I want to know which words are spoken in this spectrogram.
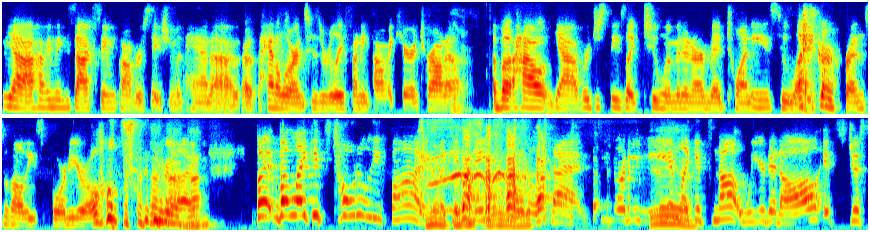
yeah, having the exact same conversation with Hannah, uh, Hannah Lawrence, who's a really funny comic here in Toronto, Yeah. about how yeah, we're just these like two women in our mid twenties who like are friends with all these forty year olds. we're like, but but like it's totally fine. Yeah, like it it makes total sense. You know what I mean? Yeah, yeah. Like it's not weird at all. It's just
